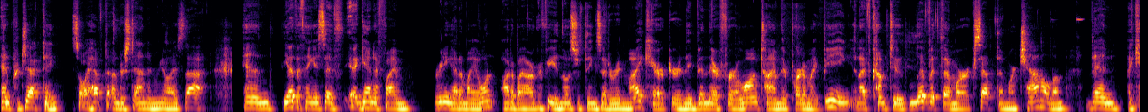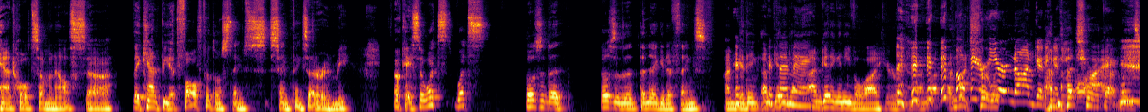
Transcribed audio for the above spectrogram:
and projecting. So I have to understand and realize that. And the other thing is if again if I'm reading out of my own autobiography, and those are things that are in my character, and they've been there for a long time. They're part of my being, and I've come to live with them or accept them or channel them. Then I can't hold someone else. Uh, they can't be at fault for those things, same things that are in me. Okay, so what's what's those are the those are the, the negative things. I'm if, getting I'm getting I'm getting an evil eye here. Right I'm not, I'm not oh, sure. You're, what, you're not getting. I'm not sure eye. what that means.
